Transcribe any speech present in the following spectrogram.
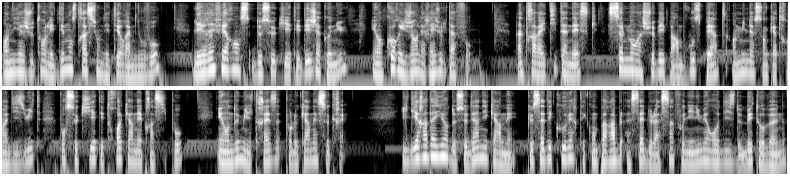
en y ajoutant les démonstrations des théorèmes nouveaux, les références de ceux qui étaient déjà connus et en corrigeant les résultats faux. un travail titanesque, seulement achevé par Bruce Bert en 1998 pour ce qui est des trois carnets principaux, et en 2013 pour le carnet secret. Il dira d'ailleurs de ce dernier carnet que sa découverte est comparable à celle de la symphonie numéro 10 de Beethoven,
